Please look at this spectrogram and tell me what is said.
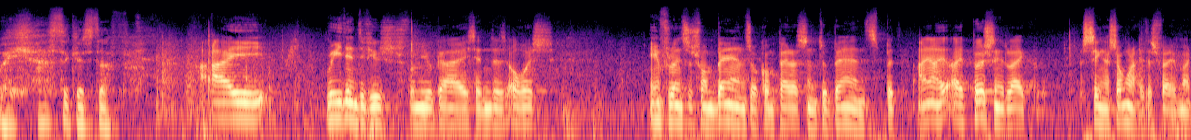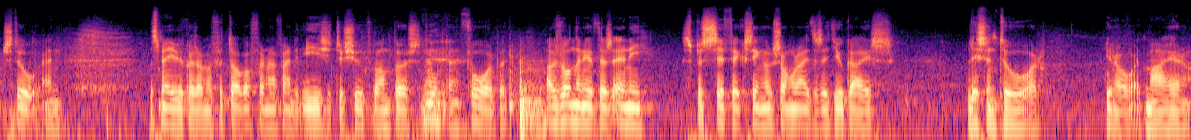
Oy, that's the good stuff. I read interviews from you guys, and there's always influences from bands or comparison to bands. But I, I, I personally like singer-songwriters very much too, and that's maybe because I'm a photographer and I find it easy to shoot one person than- Yeah. than four. But I was wondering if there's any specific singer-songwriters that you guys listen to or, you know, admire.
